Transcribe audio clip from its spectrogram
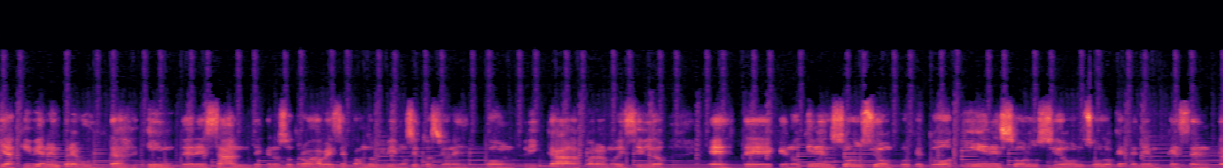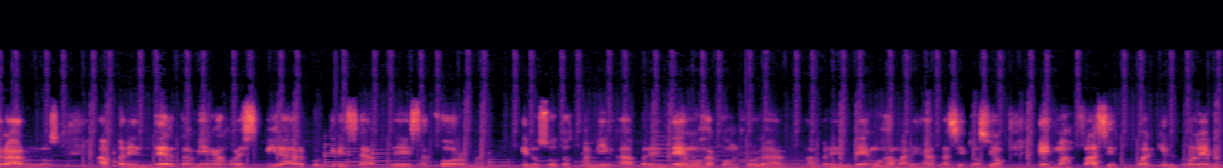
y aquí vienen preguntas interesantes que nosotros a veces cuando vivimos situaciones complicadas, para no decirlo, este, que no tienen solución, porque todo tiene solución, solo que tenemos que centrarnos, aprender también a respirar, porque esa, de esa forma que nosotros también aprendemos a controlarnos, aprendemos a manejar la situación, es más fácil cualquier problema.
